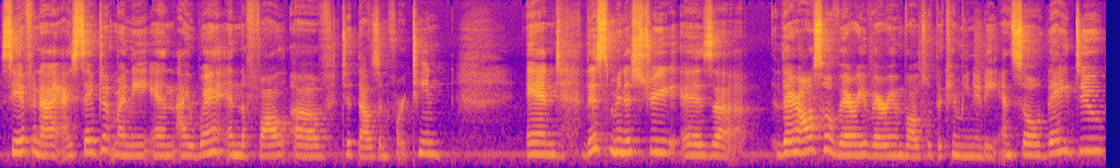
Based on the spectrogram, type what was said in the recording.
CFNI, I saved up money and I went in the fall of 2014. And this ministry is a they're also very very involved with the community. And so they do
